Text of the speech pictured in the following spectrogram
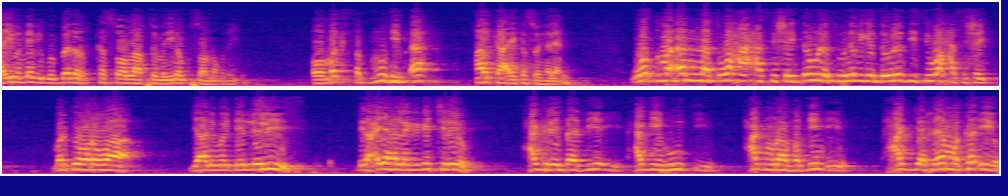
ayuu nebigu beder ka soo laabto madiina ku soo noqday oo maksab muhiim ah halkaa ay ka soo heleen. Wadma'anat waxaa xasishay dawlatu nebiga dowladdiisii waa xasishay. Markii hore waa yani way dheldheliyeys dhinacyaha lagaga jirayo xag reebaadiye iyo xag yahuud iyo xag munaafiqiin iyo xag ree maka iyo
